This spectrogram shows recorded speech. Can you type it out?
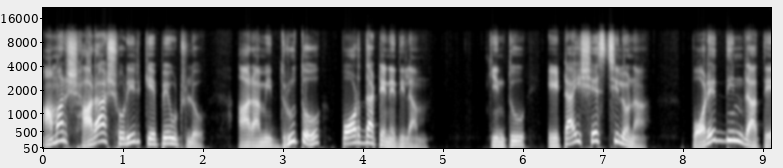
আমার সারা শরীর কেঁপে উঠল, আর আমি দ্রুত পর্দা টেনে দিলাম। কিন্তু এটাই শেষ ছিল না। পরের দিন রাতে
